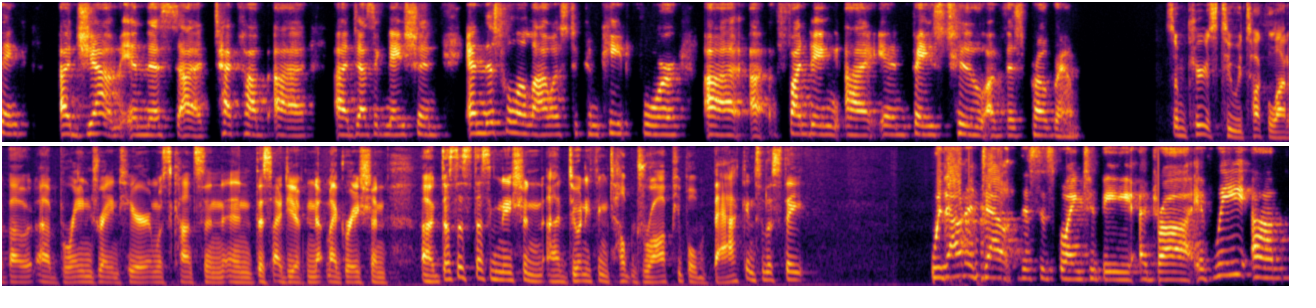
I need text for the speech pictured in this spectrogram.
think, a gem in this uh, tech hub uh, uh, designation, and this will allow us to compete for uh, uh, funding uh, in phase two of this program. So I'm curious too, we talk a lot about uh, brain drained here in Wisconsin and this idea of net migration. Uh, does this designation uh, do anything to help draw people back into the state? Without a doubt, this is going to be a draw. If we, um,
